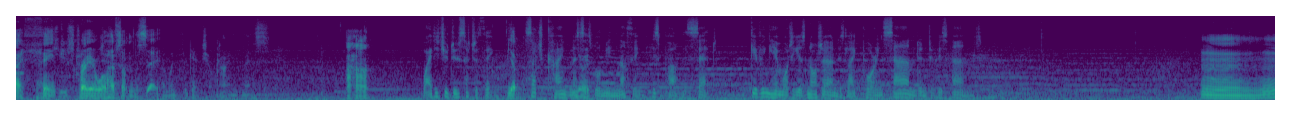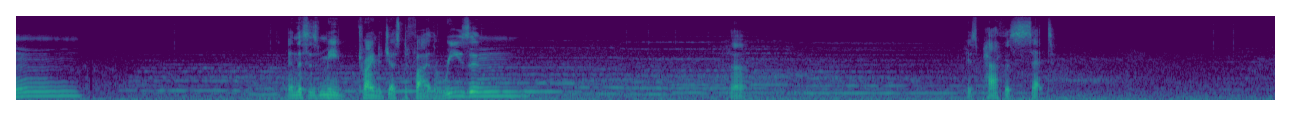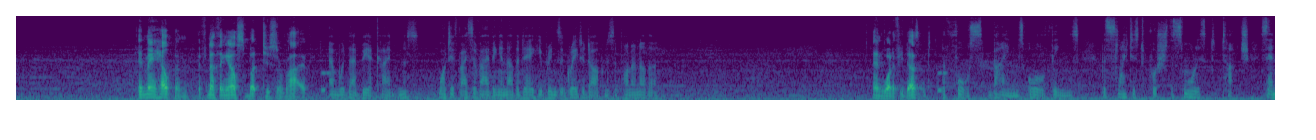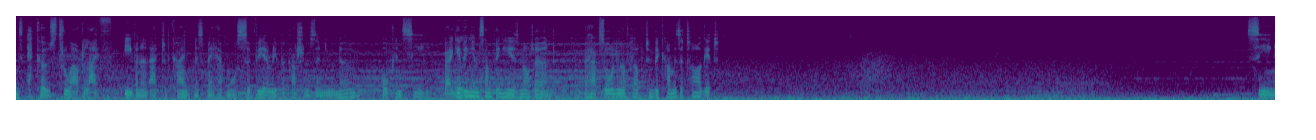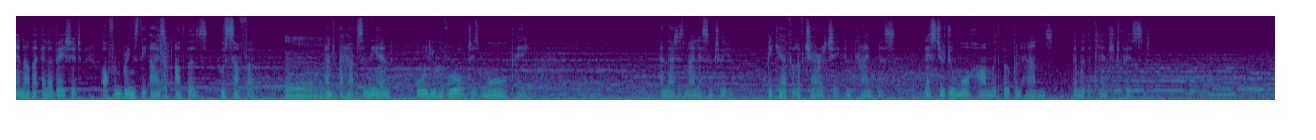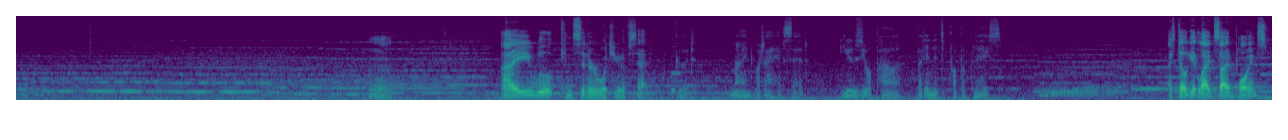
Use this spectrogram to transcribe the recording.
I think you, Kreia will have something to say. I won't forget your kindness. Uh-huh. Why did you do such a thing? Yep. Such kindnesses will mean nothing. His path is set. Giving him what he has not earned is like pouring sand into his hands. Mm. And this is me trying to justify the reason. Huh. His path is set. It may help him, if nothing else but to survive. And would that be a kindness? What if by surviving another day he brings a greater darkness upon another? And what if he doesn't? The Force binds all things. The slightest push, the smallest touch, sends echoes throughout life. Even an act of kindness may have more severe repercussions than you know or can see. By giving mm-hmm. him something he has not earned, perhaps all you have helped him become is a target. Seeing another elevated often brings the eyes of others who suffer. And perhaps in the end, all you have wrought is more pain. And that is my lesson to you. Be careful of charity and kindness, lest you do more harm with open hands than with a clenched fist. Hmm. I will consider what you have said. Good. Mind what I have said. Use your power, but in its proper place. I still get light side points,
